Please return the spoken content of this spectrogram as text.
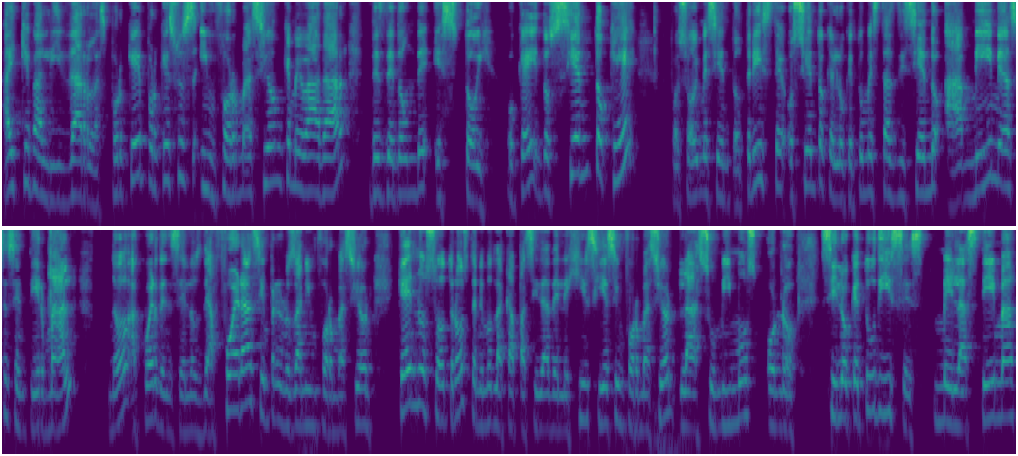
hay que validarlas. ¿Por qué? Porque eso es información que me va a dar desde dónde estoy, ¿ok? Entonces, siento que, pues hoy me siento triste o siento que lo que tú me estás diciendo a mí me hace sentir mal, ¿no? Acuérdense, los de afuera siempre nos dan información que nosotros tenemos la capacidad de elegir si esa información la asumimos o no. Si lo que tú dices me lastima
